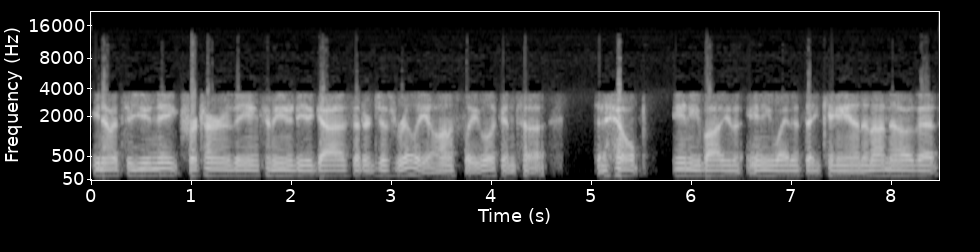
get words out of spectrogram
you know it's a unique fraternity and community of guys that are just really honestly looking to to help anybody any way that they can. And i know that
